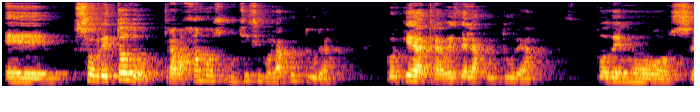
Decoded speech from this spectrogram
Eh, sobre todo, trabajamos muchísimo la cultura, porque a través de la cultura podemos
